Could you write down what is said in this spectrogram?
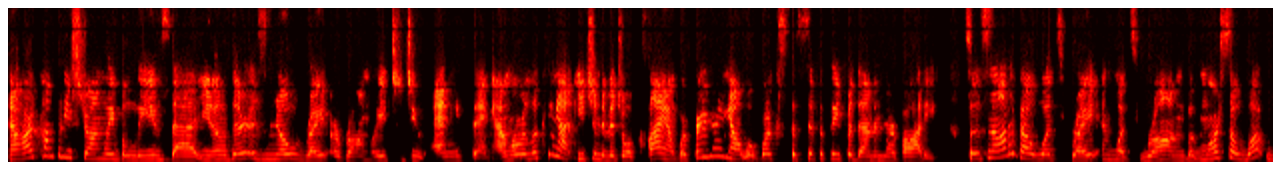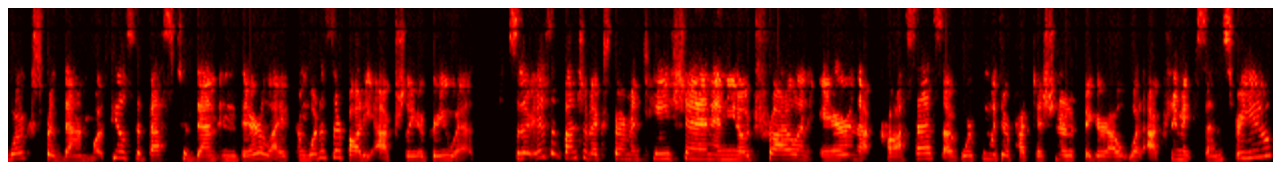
Now, our company strongly believes that, you know, there is no right or wrong way to do anything. And when we're looking at each individual client, we're figuring out what works specifically for them and their body. So it's not about what's right and what's wrong, but more so what works for them, what feels the best to them in their life, and what does their body actually agree with. So there is a bunch of experimentation and you know trial and error in that process of working with your practitioner to figure out what actually makes sense for you.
